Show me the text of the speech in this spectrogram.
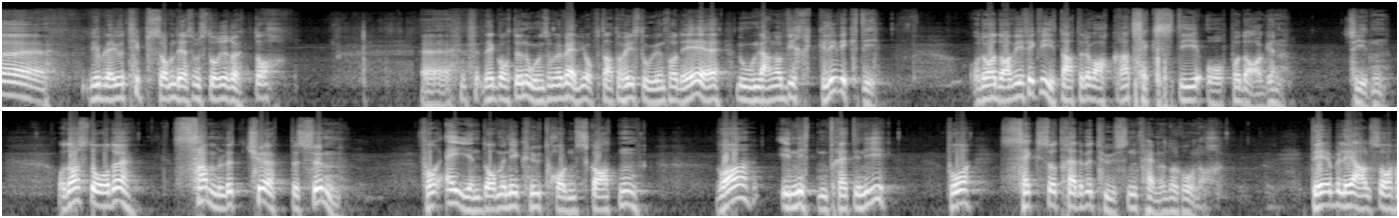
eh, vi ble jo tipsa om det som står i røtter. Eh, det er godt det er noen som er veldig opptatt av historien, for det er noen ganger virkelig viktig. Og Det var da vi fikk vite at det var akkurat 60 år på dagen siden. Og Da står det Samlet kjøpesum for eiendommen i Knut Holmsgaten var i 1939 på 36 500 kroner. Det ble altså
